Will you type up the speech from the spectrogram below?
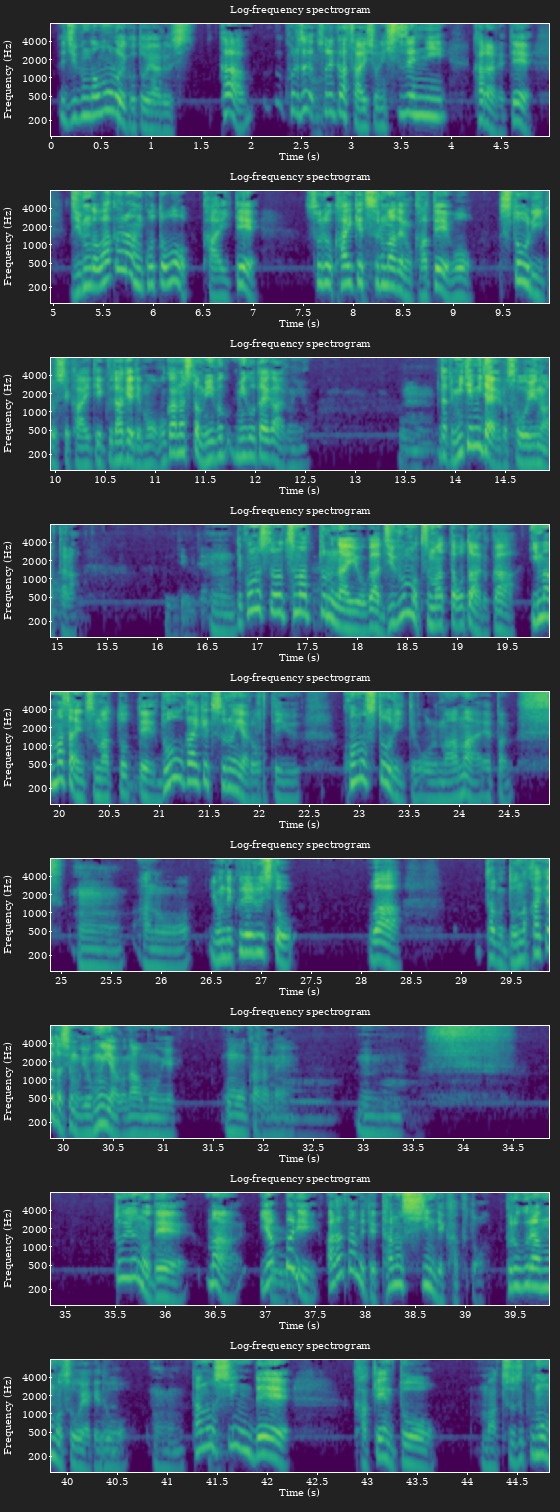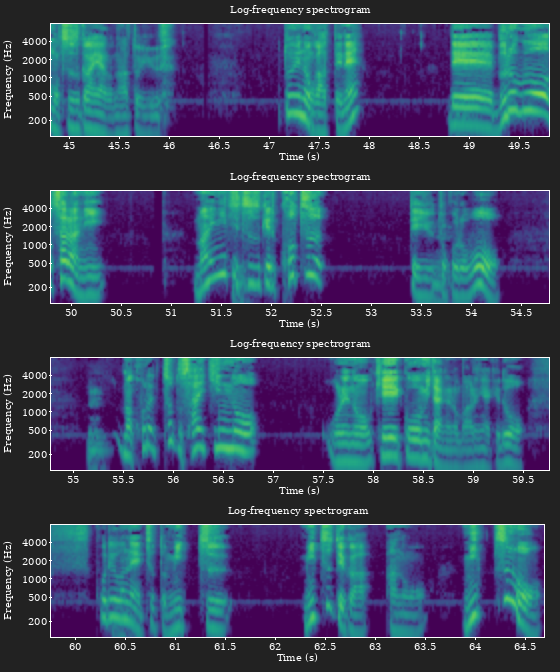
で自分がおもろいことをやるしか、これ、それか最初に必然に駆られて、自分が分からんことを書いて、それを解決するまでの過程をストーリーとして書いていくだけでも、他の人は見ぶ見応えがあるんよ。うん。だって見てみたいやろ、そういうのあったら。見てみたいな。うん。で、この人の詰まっとる内容が自分も詰まったことあるか、今まさに詰まっとって、どう解決するんやろっていう、このストーリーって俺まあまあ、やっぱ、うん、あの、読んでくれる人は、多分どんな書き方しても読むんやろな、思う思うからね。う。うんん。というので、まあ、やっぱり改めて楽しんで書くと。プログラムもそうやけど、うん、楽しんで書けんと、まあ、続くもんも続かんやろなという。というのがあってね。で、ブログをさらに毎日続けるコツっていうところを、うん。まあこれちょっと最近の俺の傾向みたいなのもあるんやけど、これをね、ちょっと3つ、3つっていうか、あの、3つの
